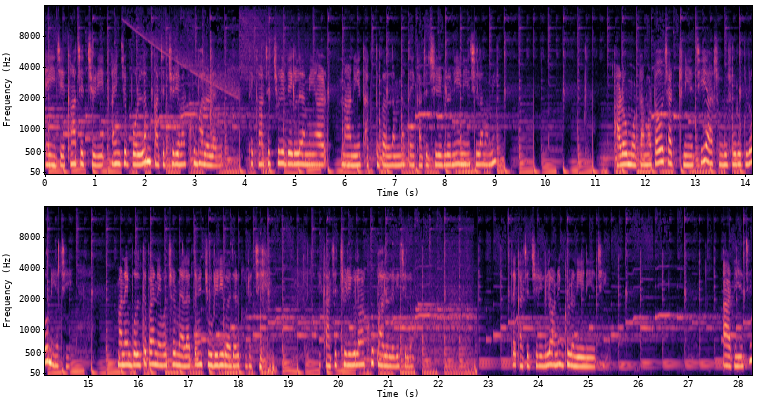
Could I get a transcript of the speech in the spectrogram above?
এই যে কাঁচের চুড়ি, আমি যে বললাম কাঁচের চুড়ি আমার খুব ভালো লাগে। তাই কাঁচের চুড়ি দেখলে আমি আর না নিয়ে থাকতে পারলাম না, তাই কাঁচের চুড়িগুলো নিয়ে নিয়েছিলাম আমি। আরও মোটা মোটাও চারটে নিয়েছি আর সরু সরুগুলোও নিয়েছি। মানে বলতে পারেন এবছর মেলাতে আমি চুড়িরই বাজার করেছি। এই কাঁচের চুড়িগুলো আমার খুব ভালো লেগেছিল। তাই কাঁচের চুড়িগুলো অনেকগুলো নিয়ে নিয়েছি। আর নিয়েছি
